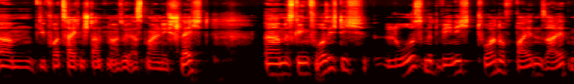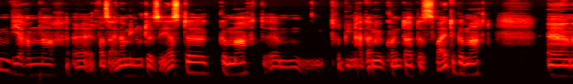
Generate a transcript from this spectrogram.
Ähm, die Vorzeichen standen also erstmal nicht schlecht. Ähm, es ging vorsichtig los mit wenig Toren auf beiden Seiten. Wir haben nach äh, etwas einer Minute das erste gemacht. Ähm, Trebin hat dann gekontert, das zweite gemacht. Äh,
